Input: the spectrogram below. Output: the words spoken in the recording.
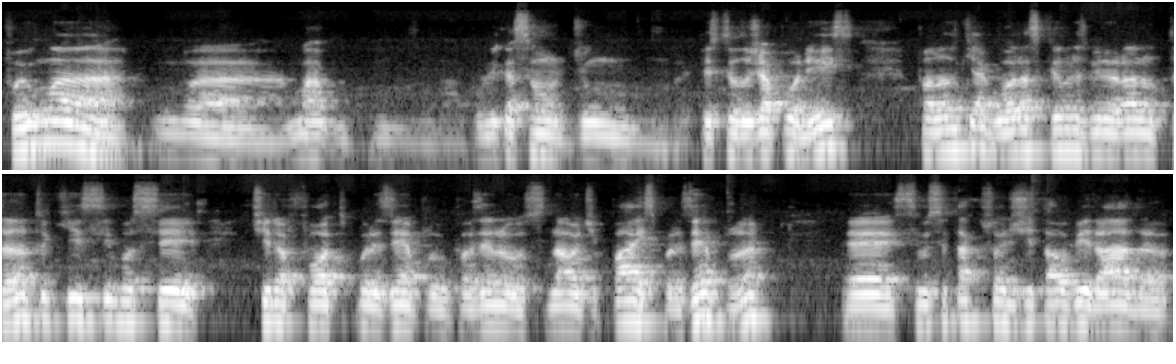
foi uma, uma, uma, uma publicação de um pesquisador japonês falando que agora as câmeras melhoraram tanto que se você tira foto, por exemplo, fazendo sinal de paz, por exemplo, né? É, se você está com sua digital virada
